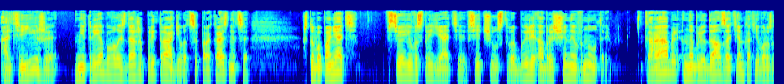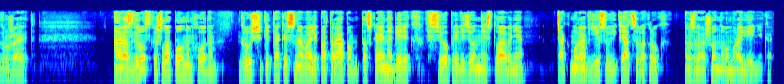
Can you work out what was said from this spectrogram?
Альтии же не требовалось даже притрагиваться к проказнице, чтобы понять, все ее восприятие, все чувства были обращены внутрь. Корабль наблюдал за тем, как его разгружают. А разгрузка шла полным ходом. Грузчики так и сновали по трапам, таская на берег все привезенное из плавания. Так муравьи суетятся вокруг разворошенного муравейника.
